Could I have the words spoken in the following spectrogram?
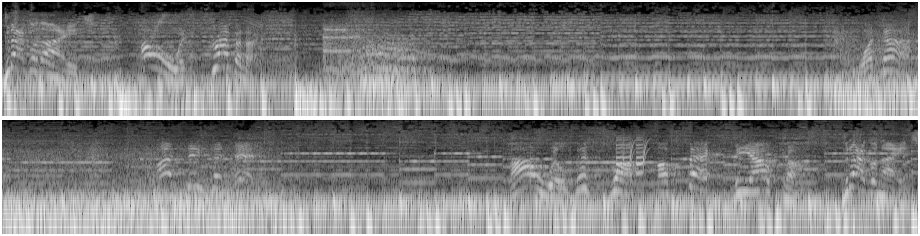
Dragonite! Oh, it's Dragonite! What now? A decent hit! How will this swap affect the outcome? Dragonite!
